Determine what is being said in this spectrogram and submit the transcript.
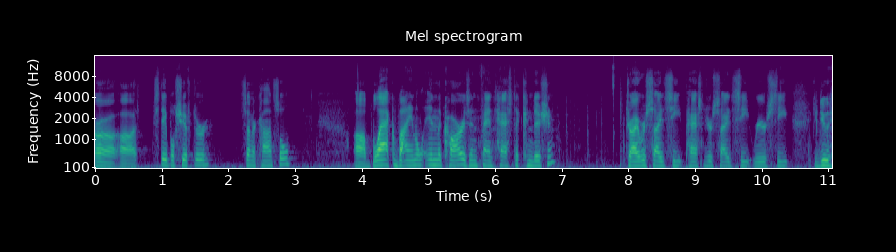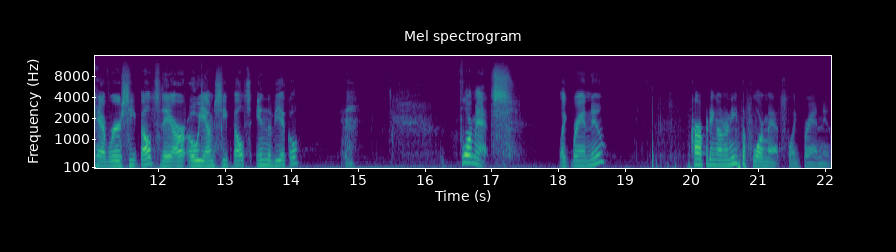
uh, staple shifter center console. Uh, black vinyl in the car is in fantastic condition. Driver's side seat, passenger side seat, rear seat. You do have rear seat belts. They are OEM seat belts in the vehicle. Floor mats, like brand new. Carpeting underneath the floor mats, like brand new.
